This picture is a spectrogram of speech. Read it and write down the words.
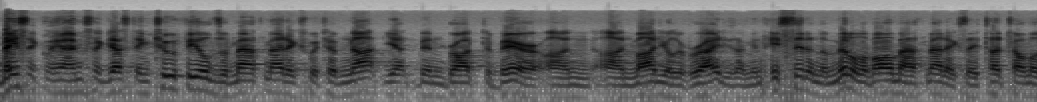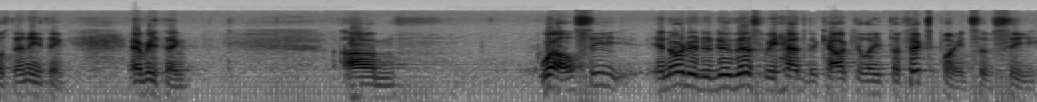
Basically, I'm suggesting two fields of mathematics which have not yet been brought to bear on, on modular varieties. I mean, they sit in the middle of all mathematics. They touch almost anything, everything. Um, well, see, in order to do this, we had to calculate the fixed points of C.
